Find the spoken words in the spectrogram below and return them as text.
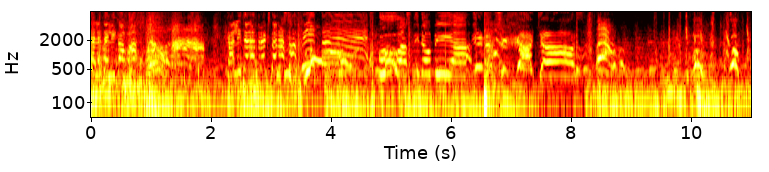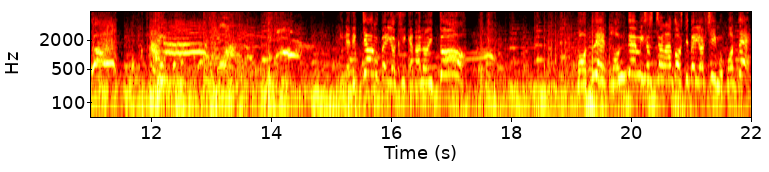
Θέλετε λίγο από αυτό! Καλύτερα τρέξτε να σωθείτε! Ου, αστυνομία! Είναι ψυχάκιας! Είναι δικιά μου περιοχή, κατανοητό! Ποτέ, ποτέ μη σας ξαναδώ στην περιοχή μου, ποτέ!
